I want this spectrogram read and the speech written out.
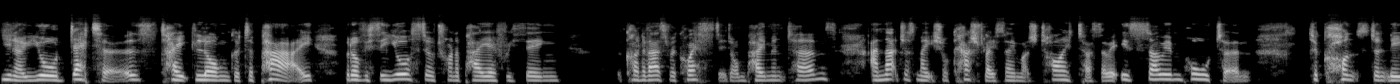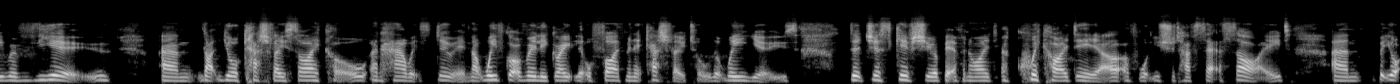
you know your debtors take longer to pay but obviously you're still trying to pay everything kind of as requested on payment terms and that just makes your cash flow so much tighter so it is so important to constantly review um, like your cash flow cycle and how it's doing. Like we've got a really great little five minute cash flow tool that we use that just gives you a bit of an idea, a quick idea of what you should have set aside. Um, but you're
